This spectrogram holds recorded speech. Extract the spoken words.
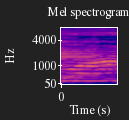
one.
